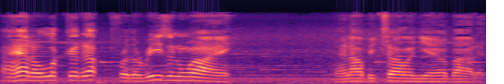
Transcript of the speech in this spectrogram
I had to look it up for the reason why, and I'll be telling you about it.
